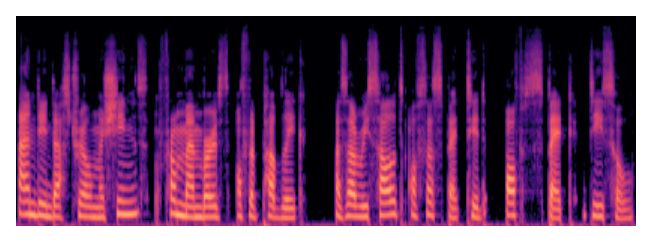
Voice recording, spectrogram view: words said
and industrial machines from members of the public as a result of suspected off spec diesel.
